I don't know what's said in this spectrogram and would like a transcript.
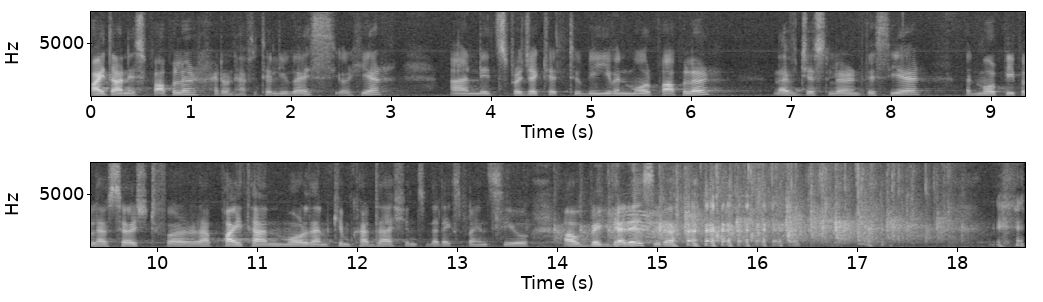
Python is popular. I don't have to tell you guys, you're here. And it's projected to be even more popular. And I've just learned this year that more people have searched for uh, Python more than Kim Kardashian. So that explains to you how big that is, you know.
